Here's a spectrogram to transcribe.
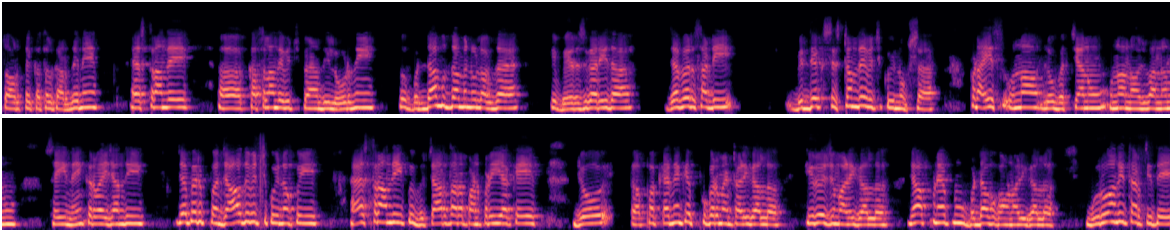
ਤੌਰ ਤੇ ਕਤਲ ਕਰਦੇ ਨੇ। ਇਸ ਤਰ੍ਹਾਂ ਦੇ ਕਤਲਾਂ ਦੇ ਵਿੱਚ ਪੈਣ ਦੀ ਲੋੜ ਨਹੀਂ। ਸੋ ਵੱਡਾ ਮੁੱਦਾ ਮੈਨੂੰ ਲੱਗਦਾ ਹੈ ਕਿ ਬੇਰੁਜ਼ਗਾਰੀ ਦਾ ਜਾਂ ਫਿਰ ਸਾਡੀ ਵਿਦਿਅਕ ਸਿਸਟਮ ਦੇ ਵਿੱਚ ਕੋਈ ਨੁਕਸ ਹੈ ਪੜ੍ਹਾਈ ਉਹਨਾਂ ਜੋ ਬੱਚਿਆਂ ਨੂੰ, ਉਹਨਾਂ ਨੌਜਵਾਨਾਂ ਨੂੰ ਸਹੀ ਨਹੀਂ ਕਰਵਾਈ ਜਾਂਦੀ। ਜਾਂ ਫਿਰ ਪੰਜਾਬ ਦੇ ਵਿੱਚ ਕੋਈ ਨਾ ਕੋਈ ਇਸ ਤਰ੍ਹਾਂ ਦੀ ਕੋਈ ਵਿਚਾਰਧਾਰਾ ਬਣ ਪਈ ਆ ਕਿ ਜੋ ਆਪਾਂ ਕਹਿੰਦੇ ਕਿ ਫੁਕਰਮੈਂਟ ਵਾਲੀ ਗੱਲ ਹੀਰੋਇਜ਼ਮ ਵਾਲੀ ਗੱਲ ਜਾਂ ਆਪਣੇ ਆਪ ਨੂੰ ਵੱਡਾ ਵਿਖਾਉਣ ਵਾਲੀ ਗੱਲ, ਗੁਰੂਆਂ ਦੀ ਧਰਤੀ ਤੇ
